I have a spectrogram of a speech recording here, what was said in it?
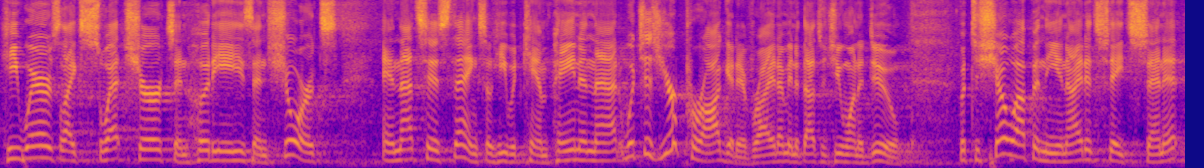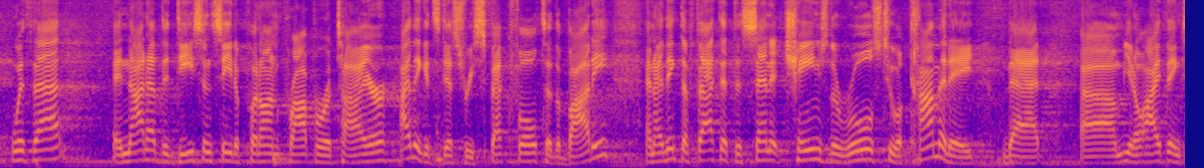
he wears like sweatshirts and hoodies and shorts. And that's his thing. So he would campaign in that, which is your prerogative, right? I mean, if that's what you want to do. But to show up in the United States Senate with that and not have the decency to put on proper attire, I think it's disrespectful to the body. And I think the fact that the Senate changed the rules to accommodate that. Um, you know, I think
